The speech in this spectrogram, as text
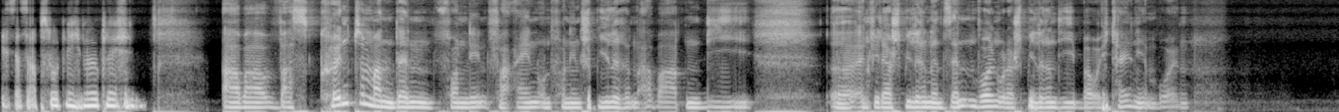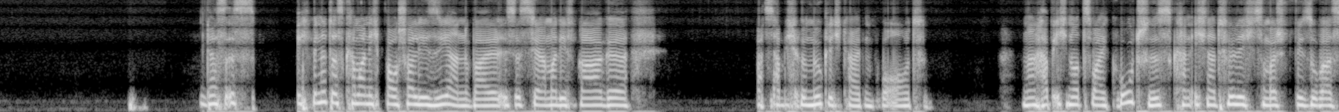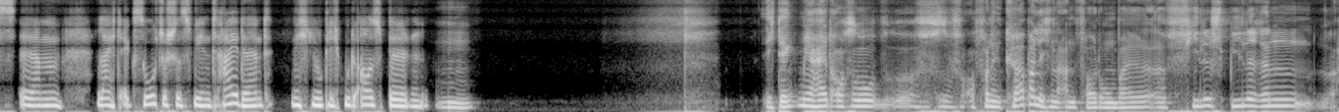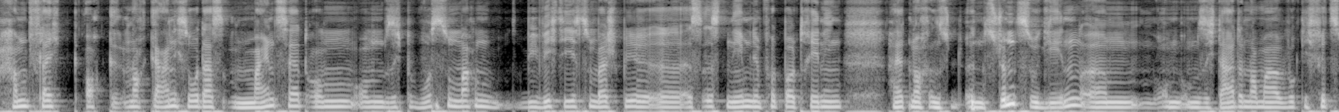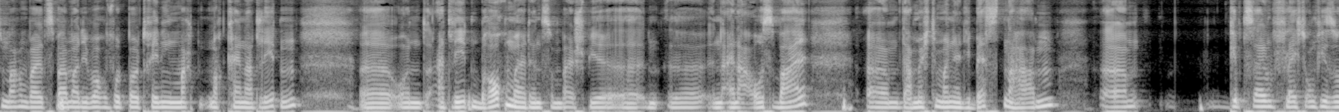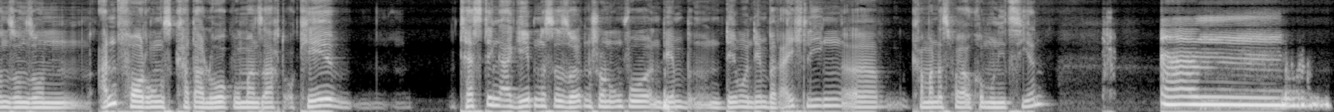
ist das absolut nicht möglich. Aber was könnte man denn von den Vereinen und von den Spielerinnen erwarten, die äh, entweder Spielerinnen entsenden wollen oder Spielerinnen, die bei euch teilnehmen wollen? Das ist, ich finde, das kann man nicht pauschalisieren, weil es ist ja immer die Frage, was habe ich für Möglichkeiten vor Ort? Habe ich nur zwei Coaches, kann ich natürlich zum Beispiel sowas ähm, leicht Exotisches wie ein Tident nicht wirklich gut ausbilden. Mhm ich denke mir halt auch so, so, auch von den körperlichen Anforderungen, weil äh, viele Spielerinnen haben vielleicht auch noch gar nicht so das Mindset, um, um sich bewusst zu machen, wie wichtig es zum Beispiel äh, es ist, neben dem Footballtraining halt noch ins, ins Gym zu gehen, ähm, um, um sich da dann nochmal wirklich fit zu machen, weil zweimal die Woche Footballtraining macht noch kein Athleten. Äh, und Athleten brauchen wir denn zum Beispiel äh, in, äh, in, einer Auswahl. Ähm, da möchte man ja die Besten haben. Ähm, Gibt es dann vielleicht irgendwie so, so, so einen Anforderungskatalog, wo man sagt, okay, Testing-Ergebnisse sollten schon irgendwo in dem, in dem und dem Bereich liegen. Äh, kann man das vorher kommunizieren? Ähm,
